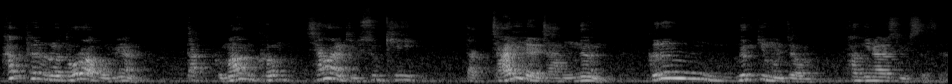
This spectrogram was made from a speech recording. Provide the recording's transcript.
한편으로 돌아보면 딱 그만큼 생활 깊숙이 딱 자리를 잡는 그런 느낌을 좀 확인할 수 있었어요.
